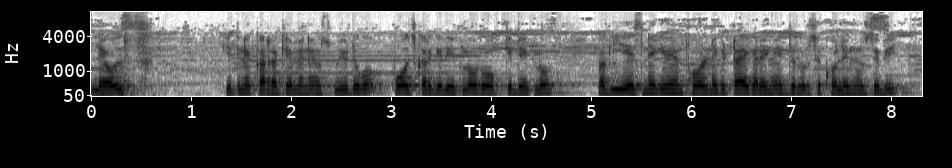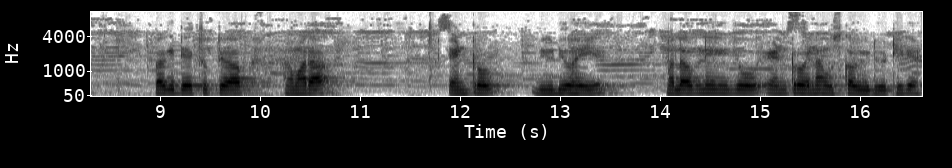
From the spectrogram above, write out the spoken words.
लेवल्स कितने कर रखे मैंने। उस वीडियो को पॉज करके देख लो रोक के देख लो। बाकी ये स्नेक भी हम खोलने की ट्राई करेंगे ज़रूर से खोलेंगे उसे भी। बाकी देख सकते हो आप हमारा एंट्रो वीडियो है ये। मतलब अपनी जो एंट्रो है ना उसका वीडियो ठीक है?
